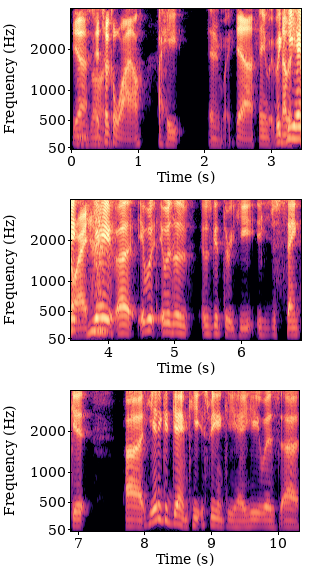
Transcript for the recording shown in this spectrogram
yeah, was it took a while. I hate. Anyway. Yeah, Anyway, but Another Kihei, story. Kihei, uh, it was it was a it was a good three. He he just sank it. Uh, he had a good game. Ki, speaking of Kihei, he was uh,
